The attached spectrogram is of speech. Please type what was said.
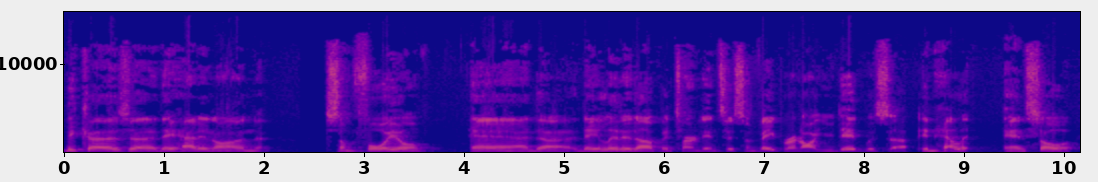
because uh, they had it on some foil and uh, they lit it up. It turned into some vapor, and all you did was uh, inhale it. And so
